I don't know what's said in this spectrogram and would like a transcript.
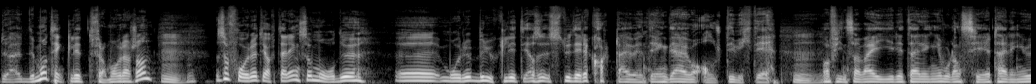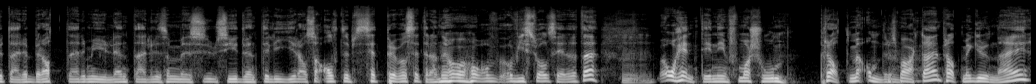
det må tenke litt framover her sånn. Men så får du et jaktterreng, så må du uh, må du bruke litt altså Studere kart er jo en ting, det er jo alltid viktig. Hva fins av veier i terrenget, hvordan ser terrenget ut, er det bratt, er det myrlendt, er det liksom sy- sydvendte lier? altså alt, sett, Prøve å sette deg ned og, og, og visualisere dette. Og hente inn informasjon. Prate med andre som har vært der, prate med grunneier.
